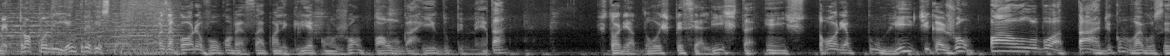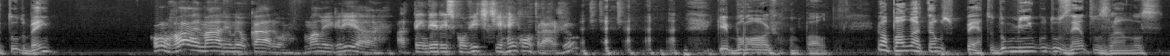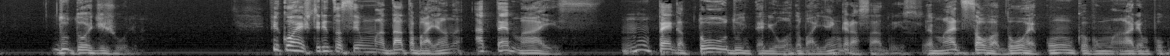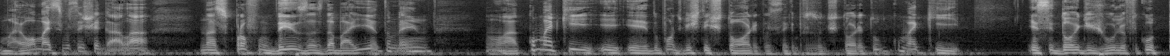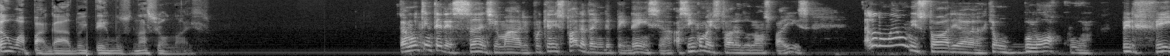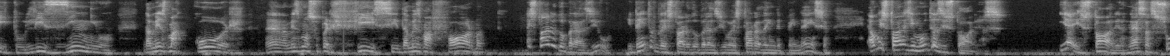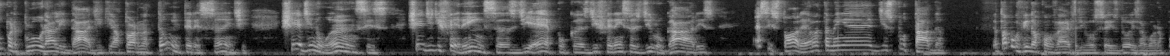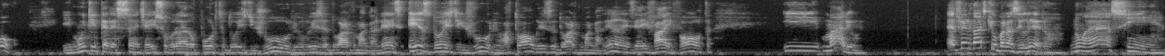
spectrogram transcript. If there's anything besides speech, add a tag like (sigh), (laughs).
Metrópole Entrevista. Mas agora eu vou conversar com alegria com João Paulo Garrido Pimenta, historiador, especialista em história política. João Paulo, boa tarde. Como vai você? Tudo bem? Como vai, Mário, meu caro? Uma alegria atender esse convite e te reencontrar, viu? (laughs) que bom, João Paulo. João Paulo, nós estamos perto, domingo, 200 anos do 2 de julho. Ficou restrita a ser uma data baiana, até mais. Não pega todo o interior da Bahia, é engraçado isso. É mais de Salvador, é côncavo, uma área um pouco maior, mas se você chegar lá nas profundezas da Bahia também não há. Como é que, e, e, do ponto de vista histórico, você que é professor de história tudo, como é que esse 2 de julho ficou tão apagado em termos nacionais? É muito interessante, Mário, porque a história da independência, assim como a história do nosso país, ela não é uma história que é um bloco perfeito, lisinho, da mesma cor, né, na mesma superfície, da mesma forma. A história do Brasil, e dentro da história do Brasil, a história da independência, é uma história de muitas histórias. E a história, nessa super pluralidade que a torna tão interessante, cheia de nuances, cheia de diferenças de épocas, diferenças de lugares, essa história ela também é disputada. Eu estava ouvindo a conversa de vocês dois agora há pouco, e muito interessante aí sobre o aeroporto 2 de julho, Luiz Eduardo Magalhães, ex-2 de julho, atual Luiz Eduardo Magalhães, e aí vai e volta. E, Mário, é verdade que o brasileiro não é assim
